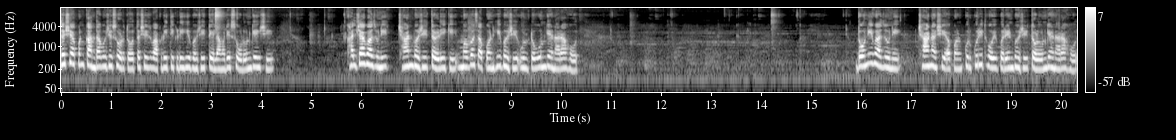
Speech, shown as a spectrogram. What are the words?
जशी आपण कांदा भजी सोडतो तशीच वाकडी तिकडी ही भजी तेलामध्ये सोडून घ्यायची. खालच्या बाजूनी छान भजी तळली की मगच आपण ही भजी उलटवून घेणार आहोत. दोन्ही बाजूनी छान अशी आपण कुरकुरीत होईपर्यंत भजी तळून घेणार आहोत.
